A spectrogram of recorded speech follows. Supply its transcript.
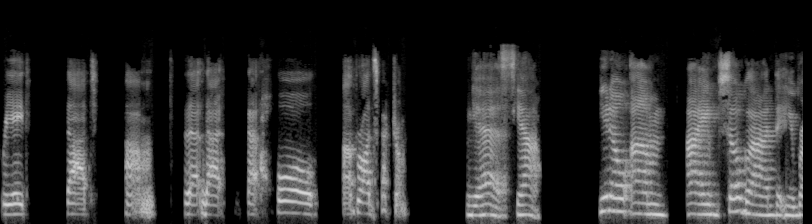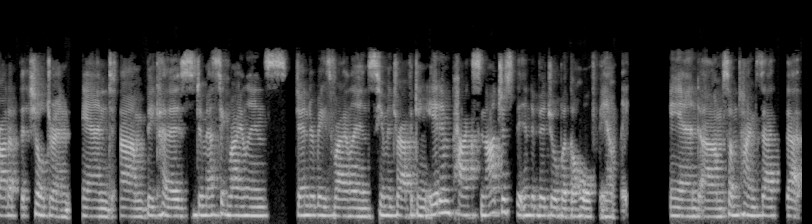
create that um, that that that whole uh, broad spectrum. Yes, yeah. You know, um, I'm so glad that you brought up the children, and um, because domestic violence, gender based violence, human trafficking, it impacts not just the individual, but the whole family. And um, sometimes that, that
